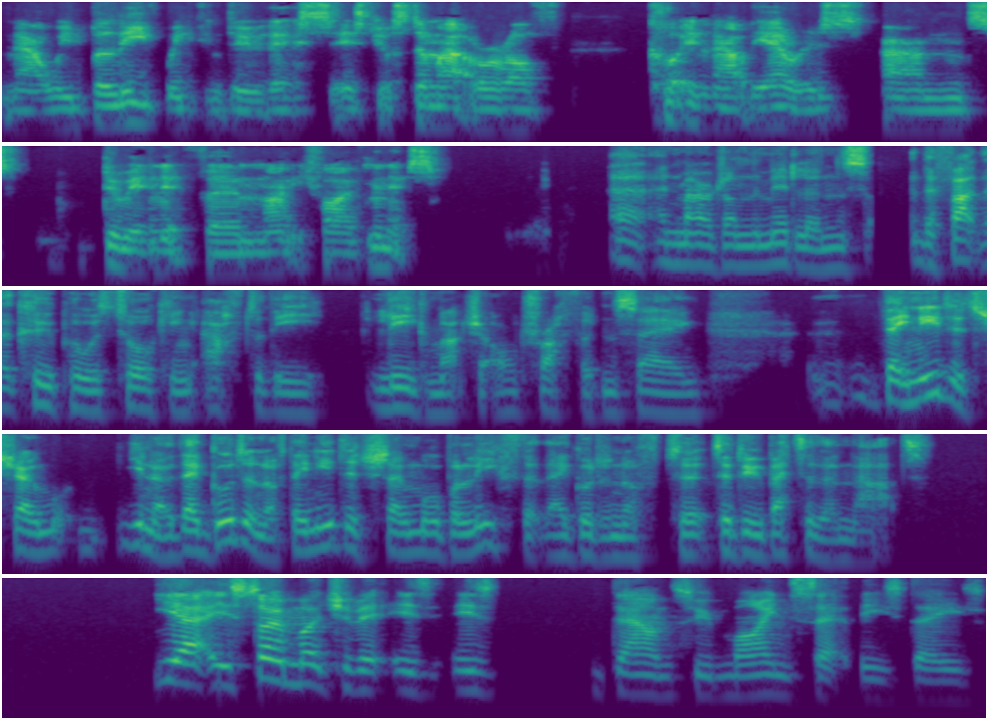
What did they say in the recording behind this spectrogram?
now. We believe we can do this. It's just a matter of cutting out the errors and doing it for 95 minutes. Uh, and Maradona the Midlands, the fact that Cooper was talking after the league match at Old Trafford and saying they needed to show, you know, they're good enough. They needed to show more belief that they're good enough to to do better than that. Yeah, it's so much of it is is down to mindset these days.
